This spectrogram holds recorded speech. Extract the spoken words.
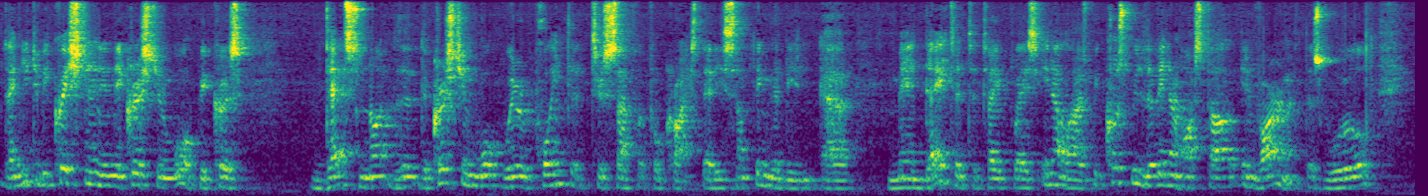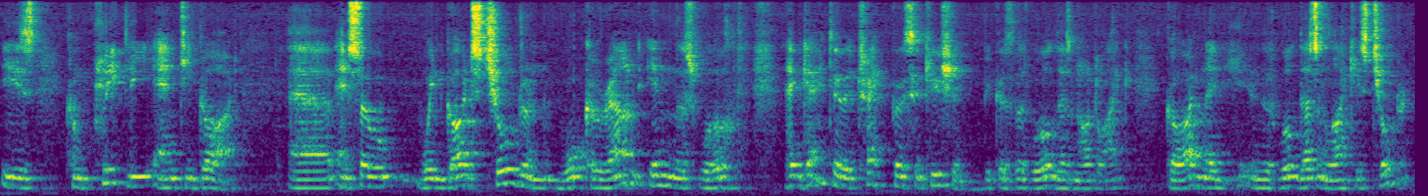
they need to be questioned in their Christian walk because that's not the, the Christian walk. We're appointed to suffer for Christ. That is something that is uh, mandated to take place in our lives because we live in a hostile environment. This world is completely anti God. Uh, and so when God's children walk around in this world, they're going to attract persecution because this world does not like God and, they, and world doesn't like his children.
